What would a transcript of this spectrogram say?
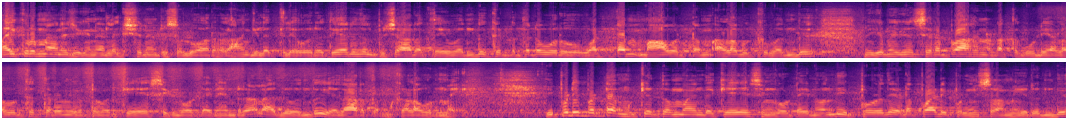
மைக்ரோ மேனேஜிங் எலெக்ஷன் என்று சொல்வார்கள் ஆங்கிலத்திலே. ஒரு தேர்தல் பிரச்சாரத்தை வந்து கிட்டத்தட்ட ஒரு வட்டம் மாவட்டம் அளவுக்கு வந்து மிக மிக சிறப்பாக நடத்தக்கூடிய அளவுக்கு திறமை பெற்றவர் கே சிங்கோட்டன் என்றால் அது வந்து யதார்த்தம் கள தன்மை இப்படிப்பட்ட முக்கியத்துவம் வாய்ந்த கே ஏ செங்கோட்டையன் வந்து இப்பொழுது எடப்பாடி பழனிசாமி இருந்து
